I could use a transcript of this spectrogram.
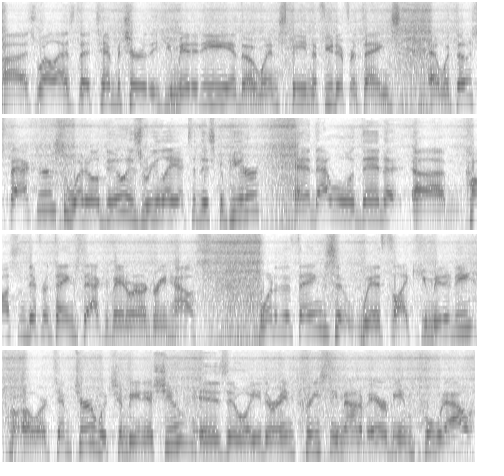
uh, as well as the temperature, the humidity, the wind speed and a few different things. And with those factors what it'll do is relay it to this computer and that will then uh, cause some different things to activate in our greenhouse. One of the things with like humidity or temperature, which can be an issue, is it will either increase the amount of air being pulled out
